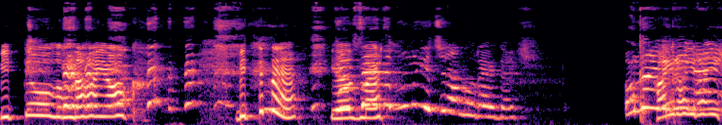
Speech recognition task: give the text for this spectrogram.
Bitti oğlum daha yok. Bitti mi? Yağız Mert. Bunu götür al oraya dök. Onu Hayır, hayır, hayır.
